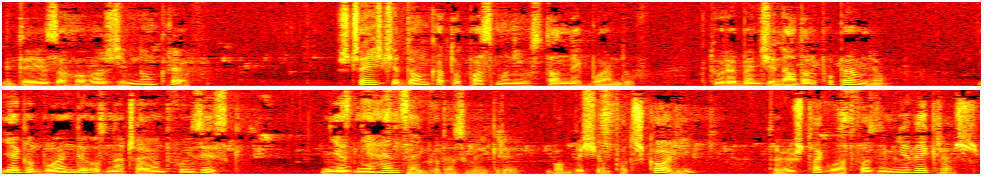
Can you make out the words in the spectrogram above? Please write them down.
gdy zachowasz zimną krew. Szczęście Donka to pasmo nieustannych błędów, które będzie nadal popełniał. Jego błędy oznaczają twój zysk. Nie zniechęcaj go do złej gry, bo gdy się podszkoli, to już tak łatwo z nim nie wygrasz.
